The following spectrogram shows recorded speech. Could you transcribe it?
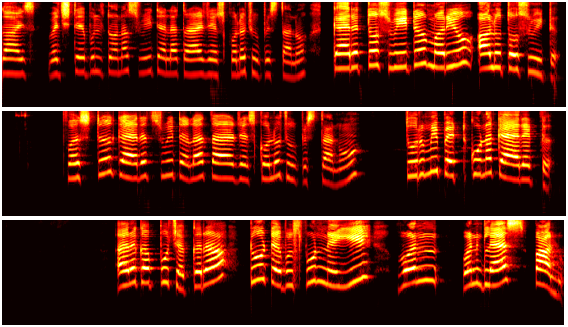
గాయ్స్ వెజిటేబుల్తోన స్వీట్ ఎలా తయారు చేసుకోవాలో చూపిస్తాను. క్యారెట్తో స్వీట్ మరియు ఆలూతో స్వీట్ ఫస్ట్ క్యారెట్ స్వీట్ ఎలా తయారు చేసుకోవాలో చూపిస్తాను. తురిమి పెట్టుకున్న క్యారెట్ అరకప్పు చక్కెర టూ టేబుల్ స్పూన్ నెయ్యి వన్ వన్ గ్లాస్ పాలు.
